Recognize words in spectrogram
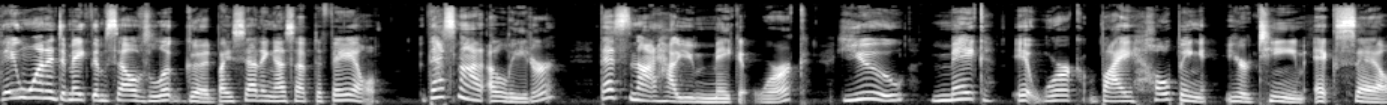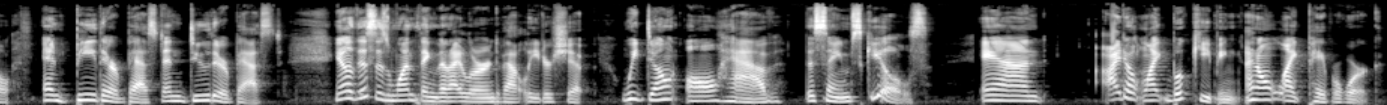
they wanted to make themselves look good by setting us up to fail. That's not a leader. That's not how you make it work. You make it work by helping your team excel and be their best and do their best. You know, this is one thing that I learned about leadership. We don't all have the same skills. And I don't like bookkeeping. I don't like paperwork.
